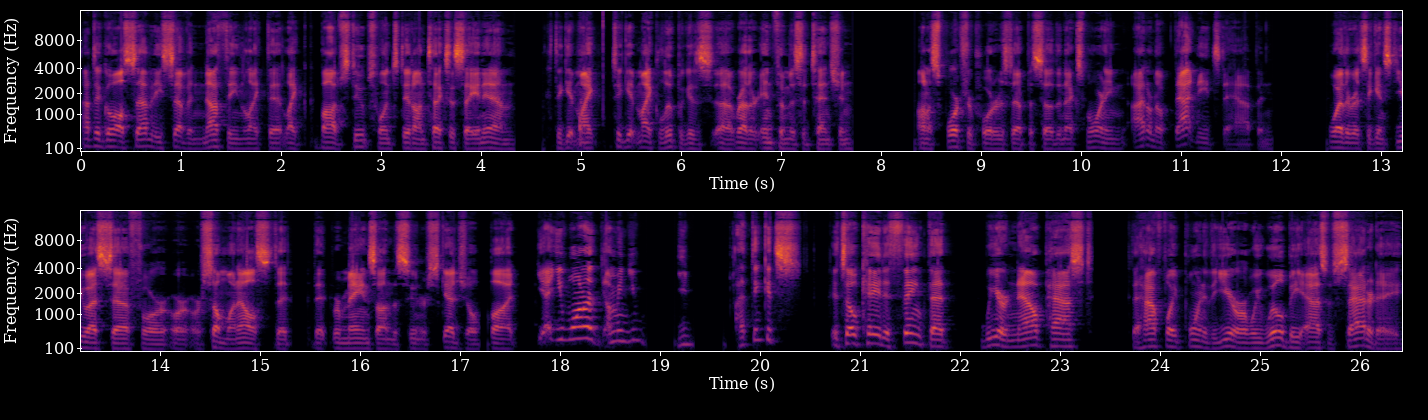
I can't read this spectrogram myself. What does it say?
not to go all seventy-seven nothing like that, like Bob Stoops once did on Texas A&M to get Mike to get Mike Lupica's uh, rather infamous attention. on a sports reporters episode the next morning. I don't know if that needs to happen, whether it's against USF or or, or someone else that that remains on the Sooner schedule. But yeah, you want to. I mean, you you. I think it's it's okay to think that we are now past the halfway point of the year, or we will be as of Saturday,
